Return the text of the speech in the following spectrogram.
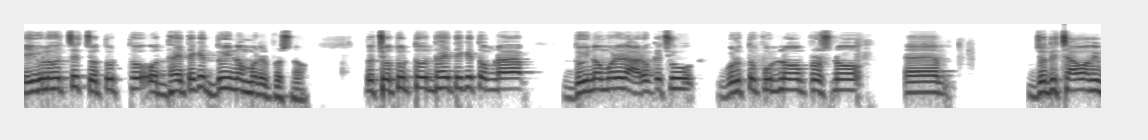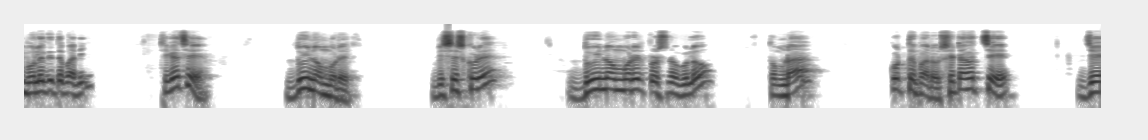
এইগুলো হচ্ছে চতুর্থ অধ্যায় থেকে দুই নম্বরের প্রশ্ন। তো চতুর্থ অধ্যায় থেকে তোমরা দুই নম্বরের আরও কিছু গুরুত্বপূর্ণ প্রশ্ন যদি চাও আমি বলে দিতে পারি, ঠিক আছে? দুই নম্বরের, বিশেষ করে দুই নম্বরের প্রশ্নগুলো তোমরা করতে পারো। সেটা হচ্ছে যে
